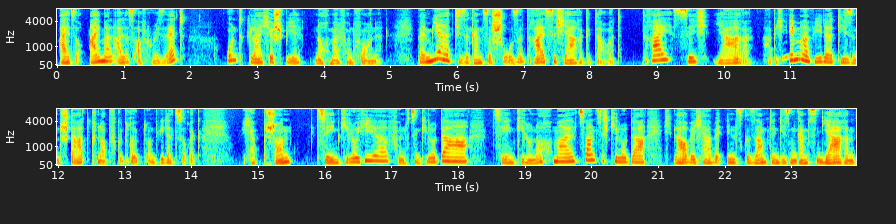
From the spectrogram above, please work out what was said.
Also einmal alles auf Reset und gleiches Spiel nochmal von vorne. Bei mir hat diese ganze Chose 30 Jahre gedauert. 30 Jahre habe ich immer wieder diesen Startknopf gedrückt und wieder zurück. Ich habe schon 10 Kilo hier, 15 Kilo da, 10 Kilo nochmal, 20 Kilo da. Ich glaube, ich habe insgesamt in diesen ganzen Jahren,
